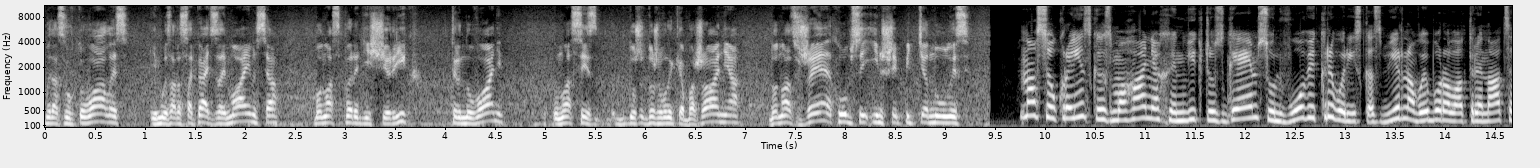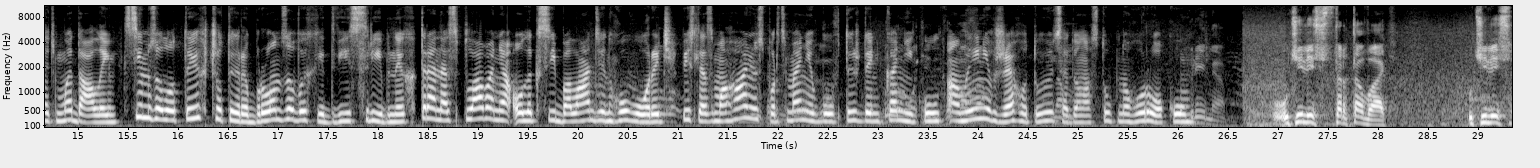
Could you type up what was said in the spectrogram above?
ми так згуртувались, і ми зараз опять займаємося, бо у нас спереді ще рік тренувань. У нас є дуже дуже велике бажання. До нас вже хлопці інші підтягнулись. На всеукраїнських змаганнях Invictus Games у Львові криворізька збірна виборола 13 медалей: 7 золотих, 4 бронзових і 2 срібних. Тренер з плавання Олексій Баландін говорить, після змагань у спортсменів був тиждень канікул, а нині вже готуються до наступного року. учились стартовать, учились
